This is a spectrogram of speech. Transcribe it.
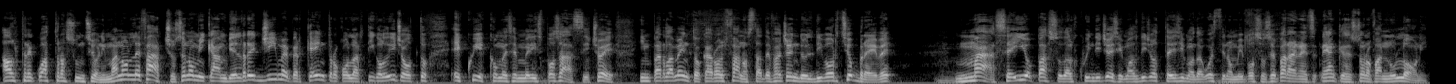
altre quattro assunzioni, ma non le faccio, se no mi cambia il regime perché entro con l'articolo 18 e qui è come se me li sposassi, cioè in Parlamento caro Alfano state facendo il divorzio breve, ma se io passo dal quindicesimo al diciottesimo da questi non mi posso separare neanche se sono fannulloni.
